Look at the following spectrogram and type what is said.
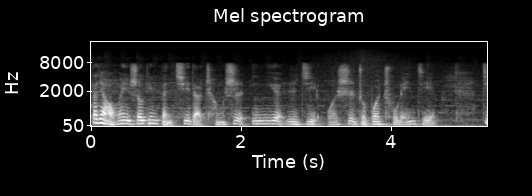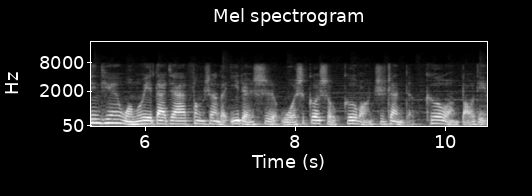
大家好，欢迎收听本期的城市音乐日记，我是主播楚连杰。今天我们为大家奉上的依然是《我是歌手歌王之战》的歌王宝典。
